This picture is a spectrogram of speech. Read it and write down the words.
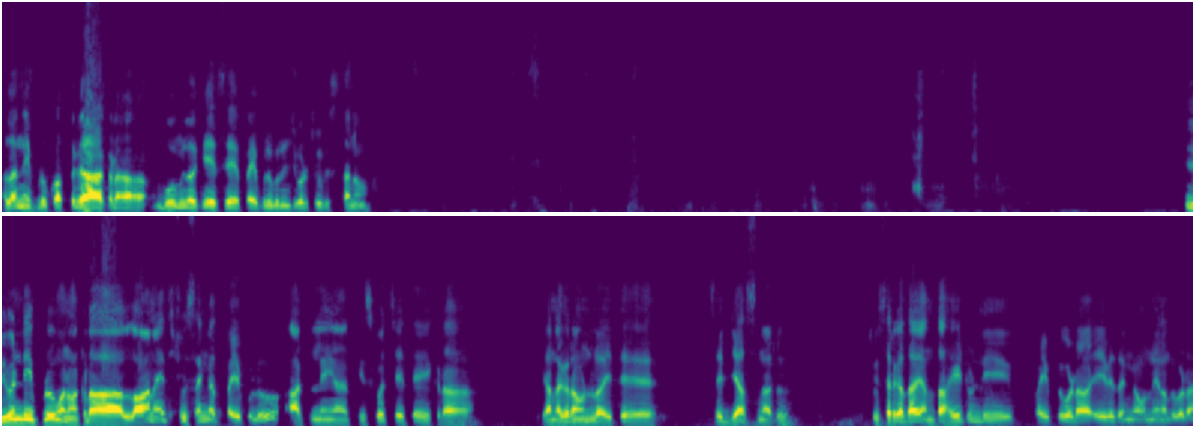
అలానే ఇప్పుడు కొత్తగా అక్కడ భూమిలోకి వేసే పైపుల గురించి కూడా చూపిస్తాను. ఇదిగోండి ఇప్పుడు మనం అక్కడ లాన్ అయితే చూసాం కదా పైపులు. వాటిని తీసుకొచ్చి అయితే ఇక్కడ అండర్గ్రౌండ్లో అయితే సెట్ చేస్తున్నారు. చూసారు కదా ఎంత హైట్ ఉండి పైపులు కూడా ఏ విధంగా ఉన్నాయి అన్నది కూడా.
